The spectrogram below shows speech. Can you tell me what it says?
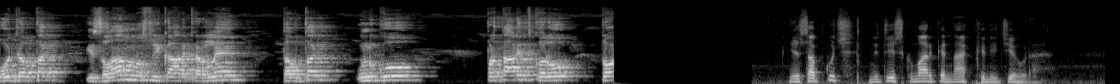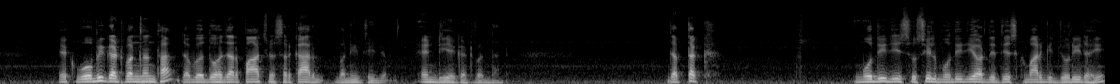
वो जब तक इस्लाम न स्वीकार कर लें, तब तक उनको प्रताड़ित करो तो ये सब कुछ नीतीश कुमार के नाक के नीचे हो रहा है। एक वो भी गठबंधन था, जब 2005 में सरकार बनी थी, जब एनडीए गठबंधन। जब तक मोदी जी, सुशील मोदी जी और नीतीश कुमार की जोड़ी रही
